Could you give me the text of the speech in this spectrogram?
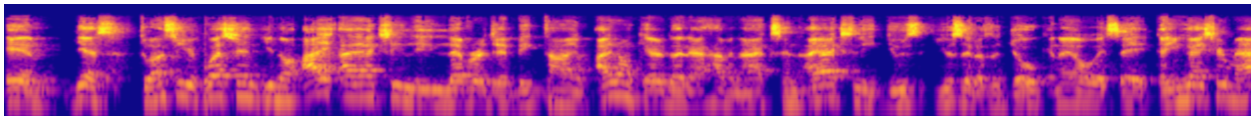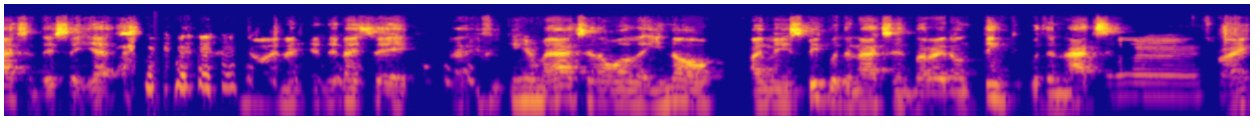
And yes, to answer your question, you know, I, I actually leverage it big time. I don't care that I have an accent. I actually use use it as a joke, and I always say, "Can you guys hear my accent?" They say yes. you know, and, I, and, then I say, uh, "If you can hear my accent, I want to let you know I may speak with an accent, but I don't think with an accent." Uh, right.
